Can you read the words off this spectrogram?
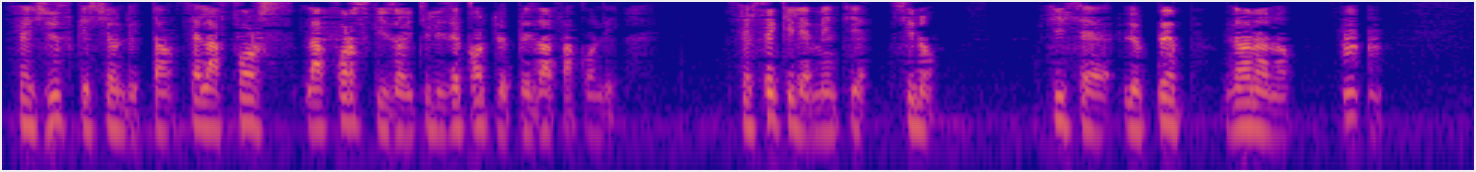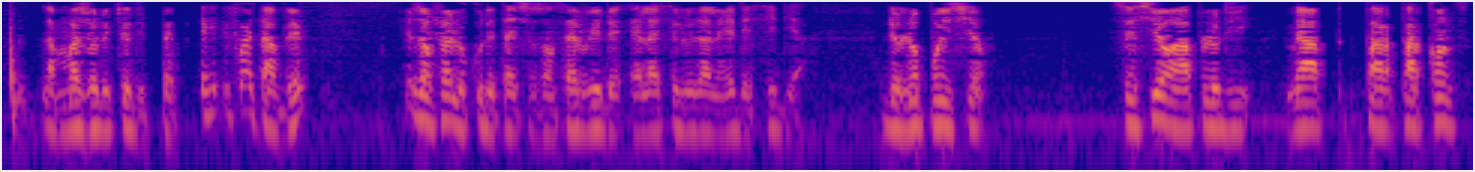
C'est juste question de temps. C'est la force, la force qu'ils ont utilisée contre le président Fakonde. C'est ce qui les maintient. Sinon, si c'est le peuple, non, non, non. La majorité du peuple. Il faut être aveugle. Ils ont fait le coup d'État, ils se sont servis de El et de Sidia, de l'opposition. Ceux-ci ont applaudi. Mais par, par contre,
